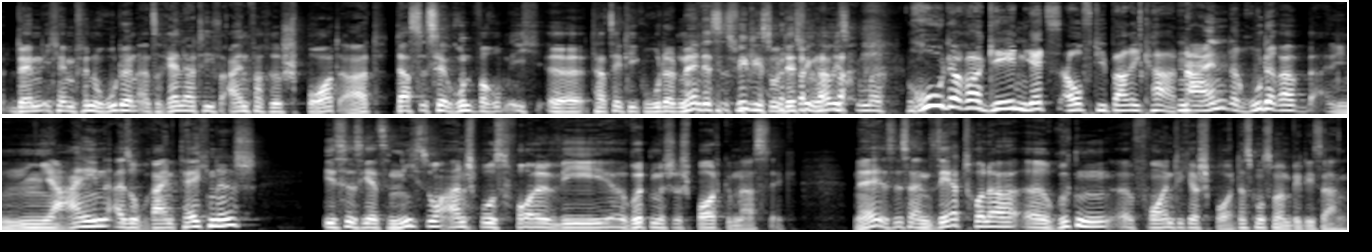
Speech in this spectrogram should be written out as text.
denn ich empfinde Rudern als relativ einfache Sportart. Das ist der Grund, warum ich äh, tatsächlich rudern. Nein, das ist wirklich so. Deswegen habe ich es gemacht. Ruderer gehen jetzt auf die Barrikaden. Nein, Ruderer, nein, also rein technisch ist es jetzt nicht so anspruchsvoll wie rhythmische Sportgymnastik. Ne, es ist ein sehr toller, äh, rückenfreundlicher Sport, das muss man wirklich sagen.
